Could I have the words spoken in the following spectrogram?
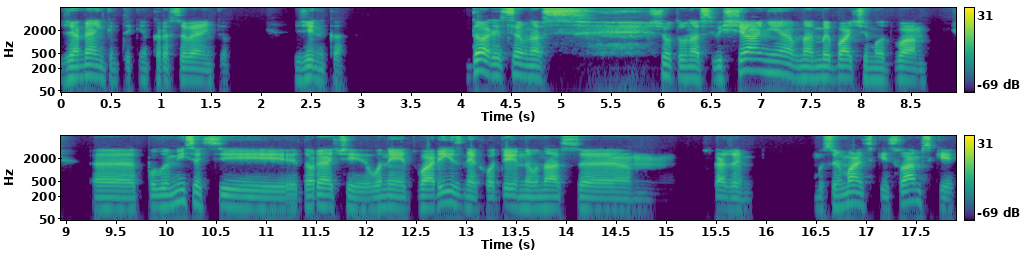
жирненьким таким красивеньким. Жінка. Далі це в нас що то у нас віщання. Ми бачимо два е, полумісяці. До речі, вони два різних. Один у нас, е, скажімо, мусульманський, ісламський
